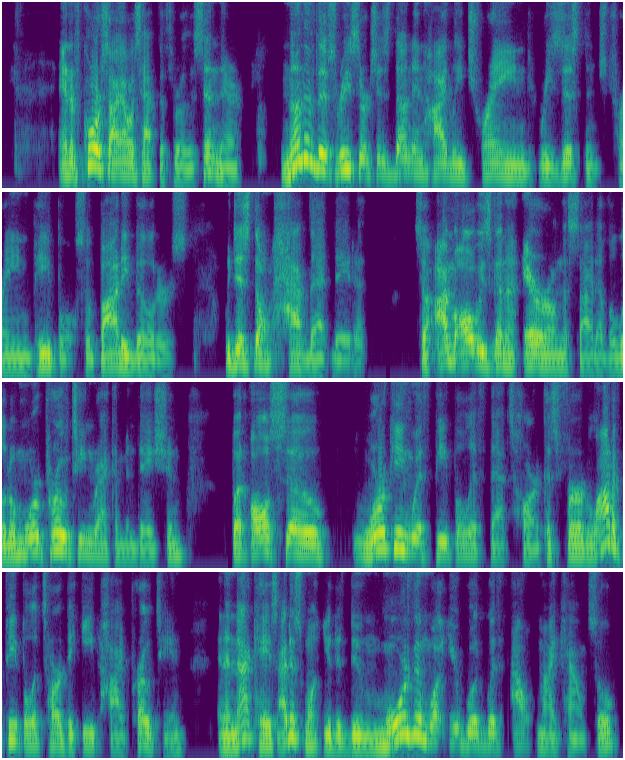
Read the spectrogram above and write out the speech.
And of course, I always have to throw this in there. None of this research is done in highly trained, resistance trained people. So, bodybuilders, we just don't have that data. So, I'm always going to err on the side of a little more protein recommendation, but also working with people if that's hard. Because for a lot of people, it's hard to eat high protein. And in that case, I just want you to do more than what you would without my counsel,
